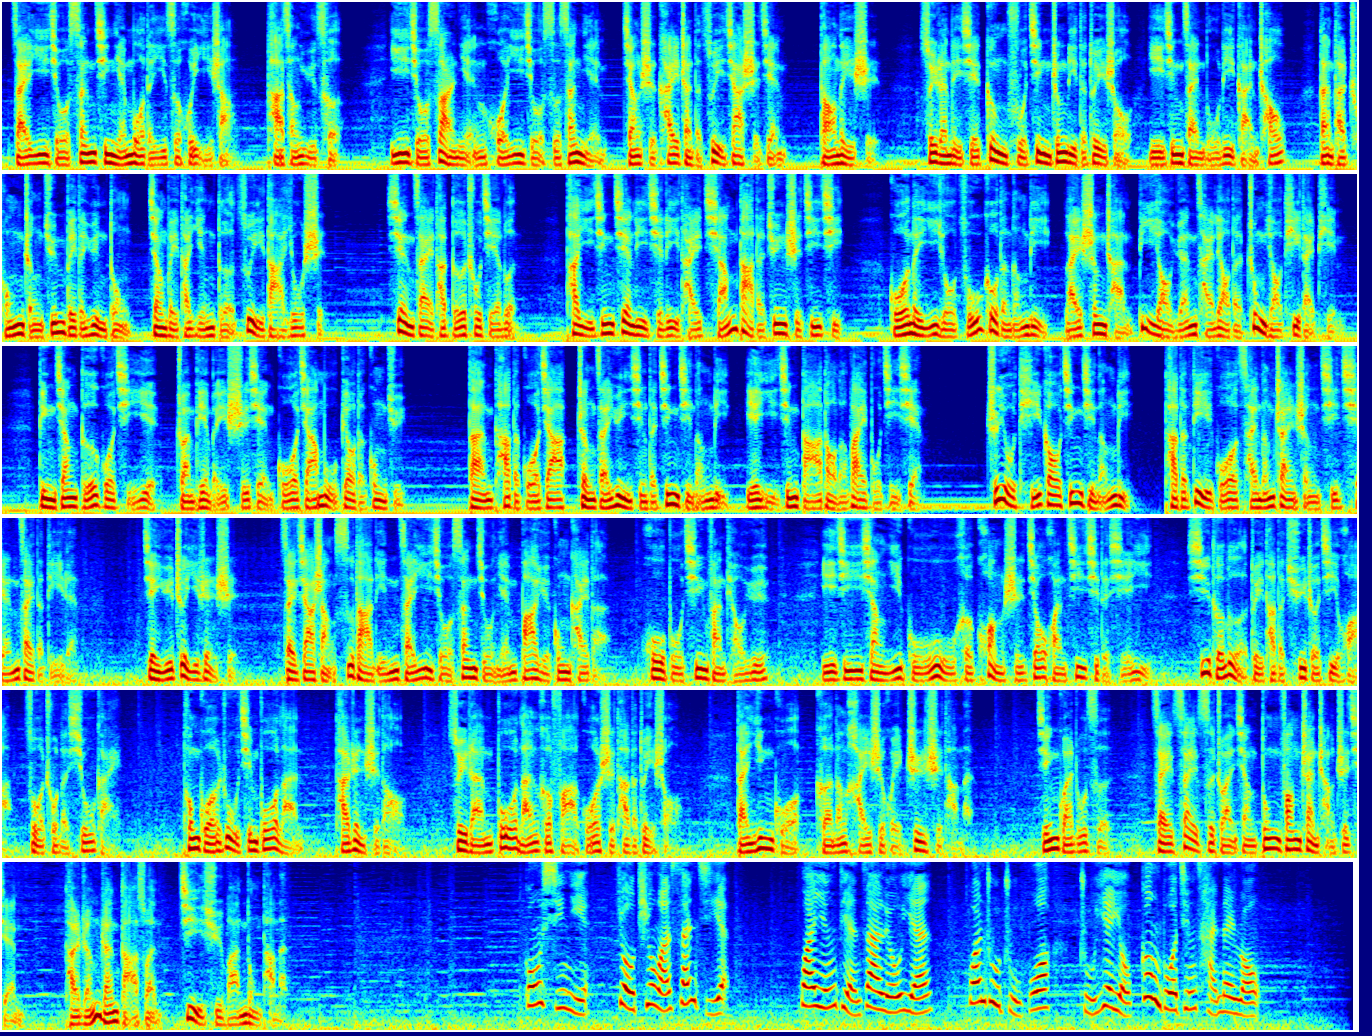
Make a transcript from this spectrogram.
在一九三七年末的一次会议上，他曾预测，一九四二年或一九四三年将是开战的最佳时间。到那时，虽然那些更富竞争力的对手已经在努力赶超，但他重整军备的运动将为他赢得最大优势。现在他得出结论。他已经建立起了一台强大的军事机器，国内已有足够的能力来生产必要原材料的重要替代品，并将德国企业转变为实现国家目标的工具。但他的国家正在运行的经济能力也已经达到了外部极限。只有提高经济能力，他的帝国才能战胜其潜在的敌人。鉴于这一认识，再加上斯大林在一九三九年八月公开的《互不侵犯条约》。以及一项以谷物和矿石交换机器的协议，希特勒对他的曲折计划做出了修改。通过入侵波兰，他认识到，虽然波兰和法国是他的对手，但英国可能还是会支持他们。尽管如此，在再次转向东方战场之前，他仍然打算继续玩弄他们。恭喜你又听完三集，欢迎点赞、留言、关注主播。主页有更多精彩内容。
